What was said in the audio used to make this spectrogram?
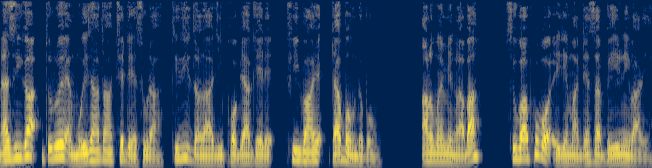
မန်စီကသူတို့ရဲ့အမွေးစားသားဖြစ်တယ်ဆိုတာတိတိတသားကြီးဖော်ပြခဲ့တဲ့ဖီဗာရဲ့ဓာတ်ပုံတစ်ပုံအားလုံးပဲမင်္ဂလာပါစူပါဖုတ်ဘော်အိမ်ထဲမှာတင်ဆက်ပေးနေပါတယ်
